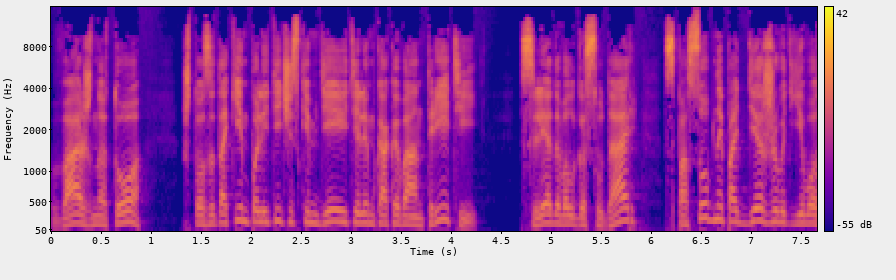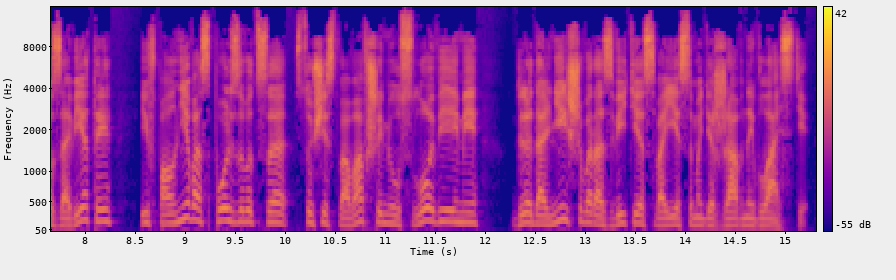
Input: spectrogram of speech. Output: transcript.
Важно то, что за таким политическим деятелем, как Иван III, следовал государь, способный поддерживать его заветы и вполне воспользоваться существовавшими условиями для дальнейшего развития своей самодержавной власти –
